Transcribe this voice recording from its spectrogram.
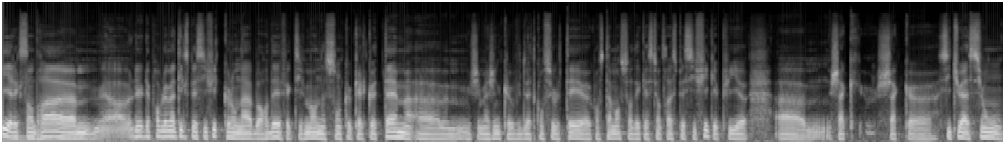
Merci Alexandra. Euh, les, problématiques spécifiques que l'on a abordées, effectivement, ne sont que quelques thèmes. Euh, J'imagine que vous devez être consulté euh, constamment sur des questions très spécifiques et puis chaque, chaque situation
